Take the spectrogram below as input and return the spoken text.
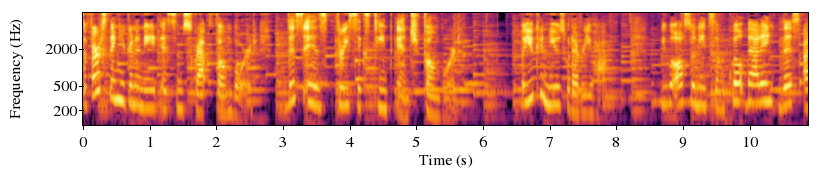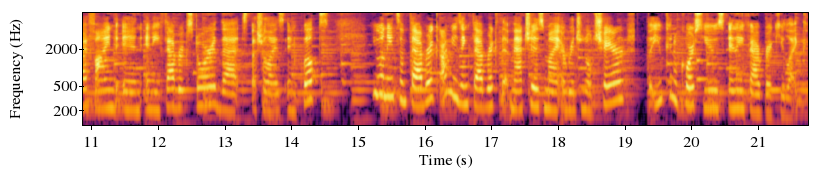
The first thing you're going to need is some scrap foam board. This is 3 16th inch foam board, but you can use whatever you have. You will also need some quilt batting. This I find in any fabric store that specialize in quilts. You will need some fabric. I'm using fabric that matches my original chair, but you can of course use any fabric you like.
